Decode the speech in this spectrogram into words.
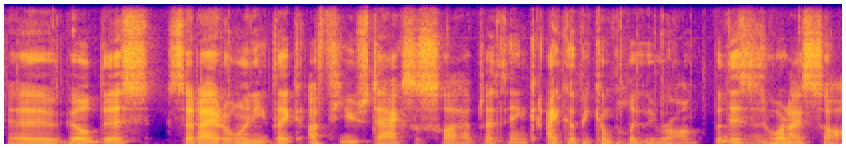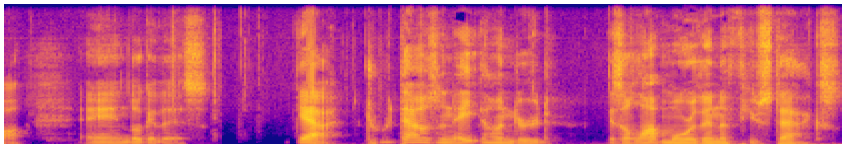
to build this said I'd only need like a few stacks of slabs, I think. I could be completely wrong, but this is what I saw. And look at this. Yeah, 2,800 is a lot more than a few stacks.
